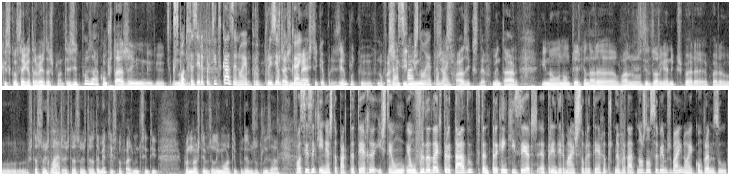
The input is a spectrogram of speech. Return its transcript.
que se consegue através das plantas. E depois há a compostagem... Que, que se não, pode fazer a partir de casa, não é? Por, por exemplo, quem... doméstica, por exemplo, que, que não faz já sentido faz, nenhum. É, já se faz e que se deve fomentar e não, não ter que andar a levar os resíduos orgânicos para, para estações, claro. de, estações de tratamento. Isso não faz muito sentido quando nós temos ali morte e podemos utilizar. Vocês aqui nesta parte da Terra, isto é um, é um verdadeiro tratado, portanto, para quem quiser aprender mais sobre a Terra, porque na verdade nós não sabemos bem, não é? Compramos o,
